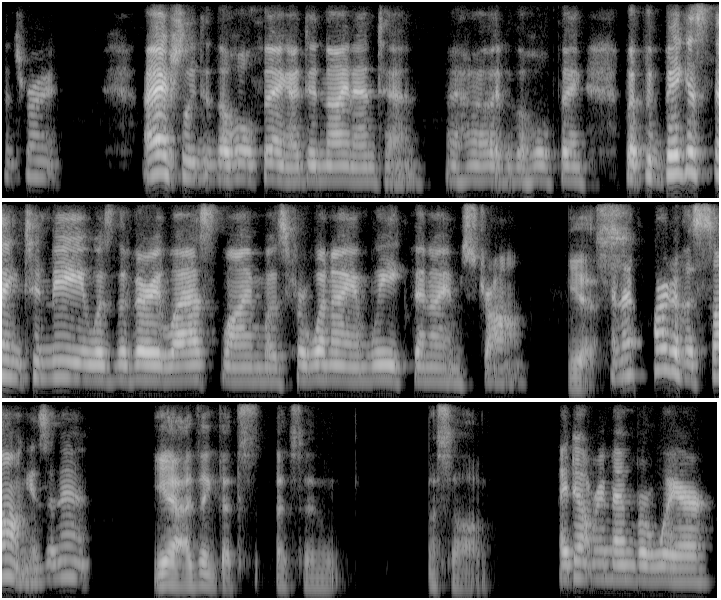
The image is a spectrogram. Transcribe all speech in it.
That's right. I actually did the whole thing. I did nine and 10. I highlighted the whole thing. But the biggest thing to me was the very last line was for when I am weak, then I am strong. Yes. And that's part of a song, isn't it? Yeah, I think that's that's in a song. I don't remember where.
